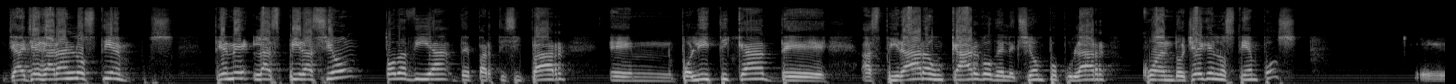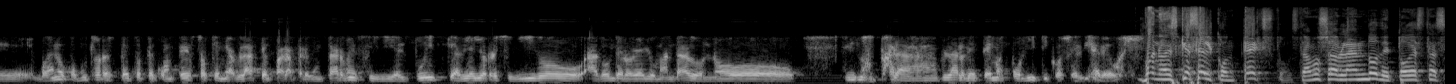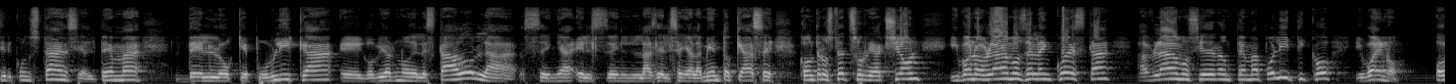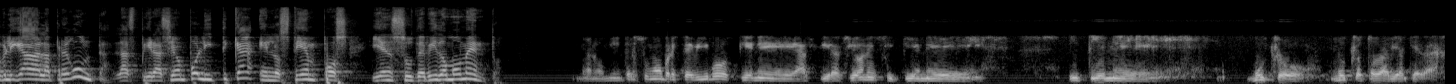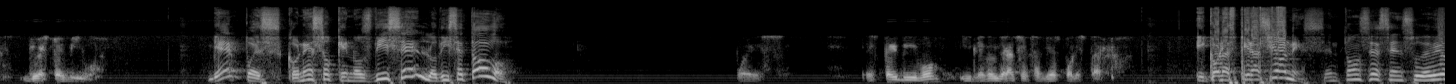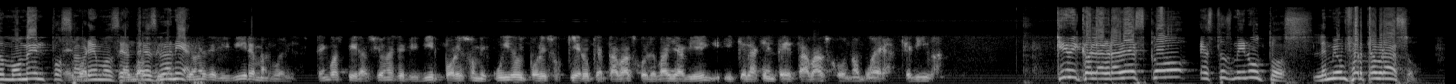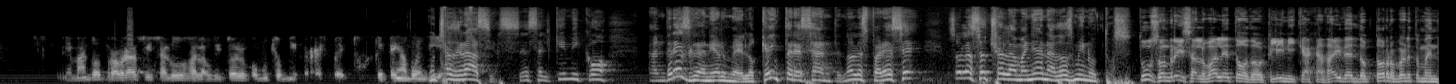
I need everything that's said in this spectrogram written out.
ya llegarán los tiempos. Tiene la aspiración todavía de participar en política de aspirar a un cargo de elección popular cuando lleguen los tiempos? Eh, bueno, con mucho respeto te contesto que me hablaste para preguntarme si el tuit que había yo recibido, a dónde lo había yo mandado. No no para hablar de temas políticos el día de hoy. Bueno, es que es el contexto. Estamos hablando de toda esta circunstancia, el tema de lo que publica el gobierno del Estado, la el, el señalamiento que hace contra usted, su reacción. Y bueno, hablábamos de la encuesta, hablábamos si era un tema político, y bueno, obligada la pregunta, la aspiración política en los tiempos y en su debido momento. Bueno, mientras un hombre esté vivo, tiene aspiraciones y tiene y tiene mucho mucho todavía que dar. Yo estoy vivo. Bien, pues con eso que nos dice, lo dice todo. Pues estoy vivo y le doy gracias a Dios por estarlo. Y con aspiraciones. Entonces, en su debido momento, sabremos de Andrés Granier. Tengo aspiraciones de vivir, Emanuel. Tengo aspiraciones de vivir, por eso me cuido y por eso quiero que a Tabasco le vaya bien y que la gente de Tabasco no muera, que viva. Químico, le agradezco estos minutos. Le envío un fuerte abrazo. Le mando otro abrazo y saludos al auditorio con mucho respeto. Que tengan buen día. Muchas gracias. Es el químico Andrés Granier Melo. Qué interesante, ¿no les parece? Son las 8 de la mañana, dos minutos. Tu sonrisa lo vale todo. Clínica Jaday del doctor Roberto Mendoza.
